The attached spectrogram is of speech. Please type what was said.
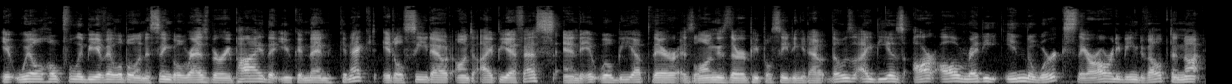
it will hopefully be available in a single Raspberry Pi that you can then connect. It'll seed out onto IPFS and it will be up there as long as there are people seeding it out. Those ideas are already in the works. They are already being developed and not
